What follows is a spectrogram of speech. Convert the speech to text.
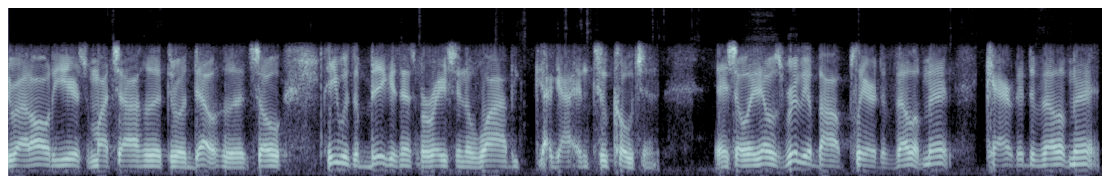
throughout all the years from my childhood through adulthood. So he was the biggest inspiration of why I got into coaching. And so it was really about player development, character development.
